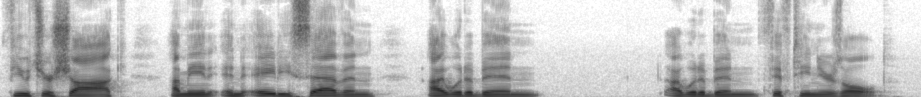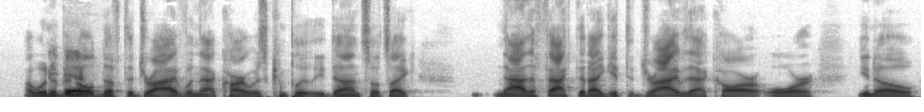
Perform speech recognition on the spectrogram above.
Future Shock, I mean, in '87, I would have been, I would have been 15 years old. I wouldn't have been Yeah. old enough to drive when that car was completely done. So it's like now the fact that I get to drive that car, or you know,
